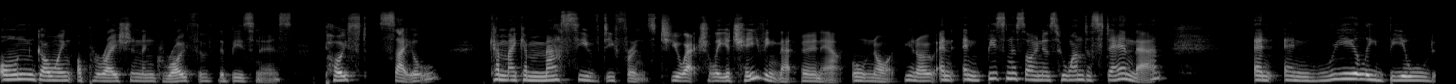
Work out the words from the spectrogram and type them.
ongoing operation and growth of the business post sale can make a massive difference to you actually achieving that earnout or not you know and and business owners who understand that and and really build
